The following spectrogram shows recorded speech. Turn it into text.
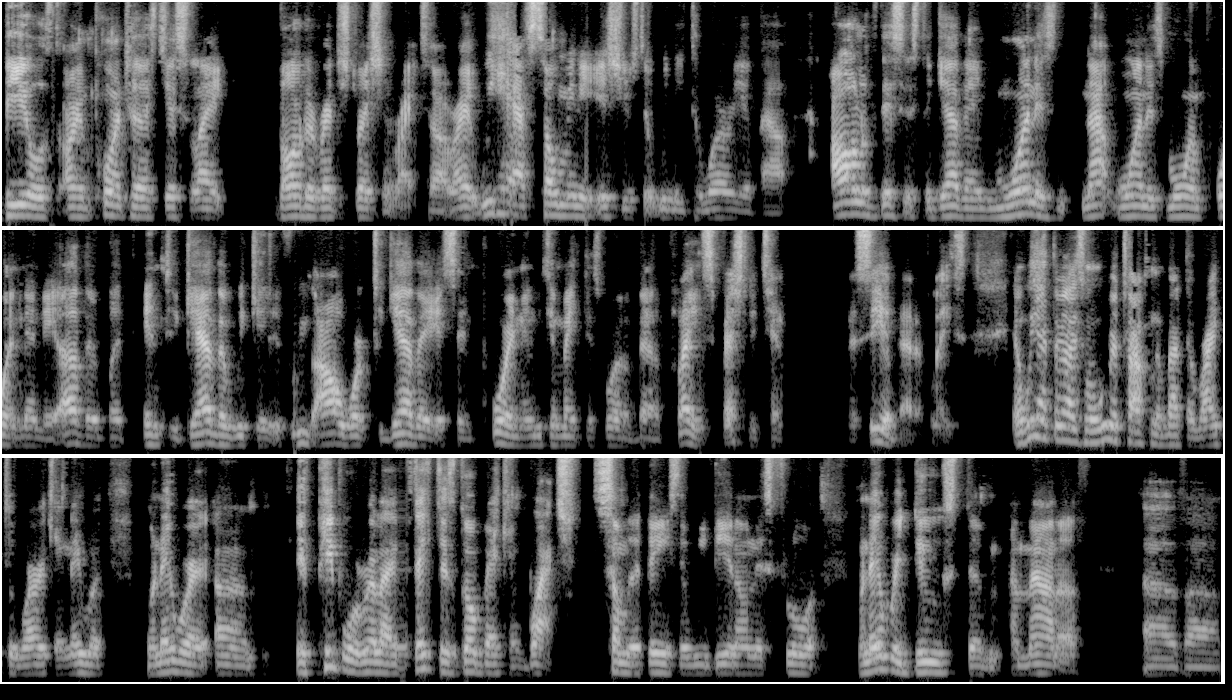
bills are important to us, just like voter registration rights. All right, we have so many issues that we need to worry about. All of this is together, and one is not one is more important than the other, but in together we can. If we all work together, it's important, and we can make this world a better place, especially Tennessee a better place. And we have to realize when we were talking about the right to work, and they were when they were um, if people would realize if they just go back and watch some of the things that we did on this floor, when they reduced the amount of of uh,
